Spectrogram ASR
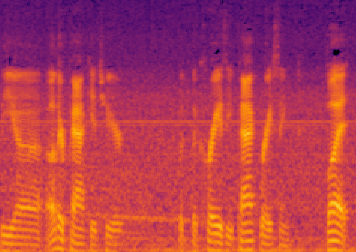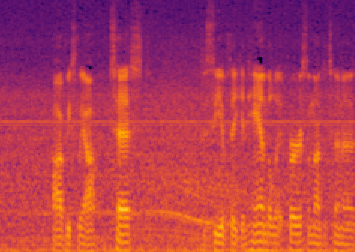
the uh, other package here with the crazy pack racing. But, obviously I'll test to see if they can handle it first. I'm not just going to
